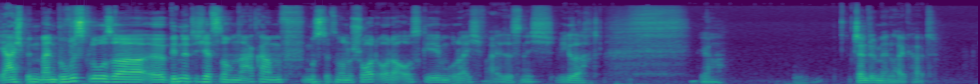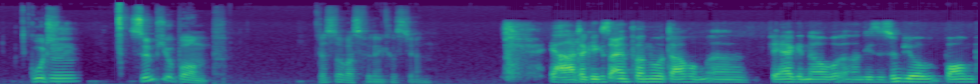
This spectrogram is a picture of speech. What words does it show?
ja, ich bin mein Bewusstloser, äh, bindet dich jetzt noch im Nahkampf, musst jetzt noch eine Short Order ausgeben oder ich weiß es nicht. Wie gesagt, ja. Gentleman-like halt. Gut. Mhm. Symbio-Bomb. Das ist doch was für den Christian. Ja, da ging es einfach nur darum, äh, wer genau äh, diese Symbio-Bomb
